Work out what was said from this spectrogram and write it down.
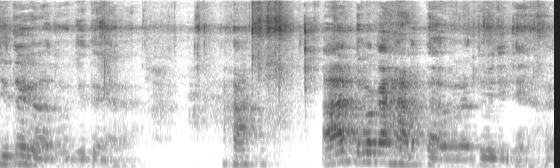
জিতে গেল তুমি জিতে গেল। আর তোমাকে হারতে হবে না তুমি জিতে গেলে।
